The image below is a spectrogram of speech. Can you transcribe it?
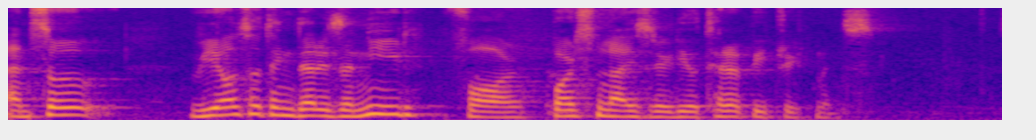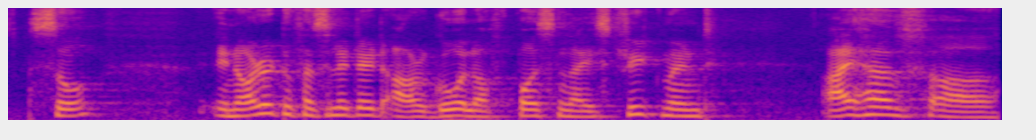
And so we also think there is a need for personalized radiotherapy treatments. So in order to facilitate our goal of personalized treatment, I have uh,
